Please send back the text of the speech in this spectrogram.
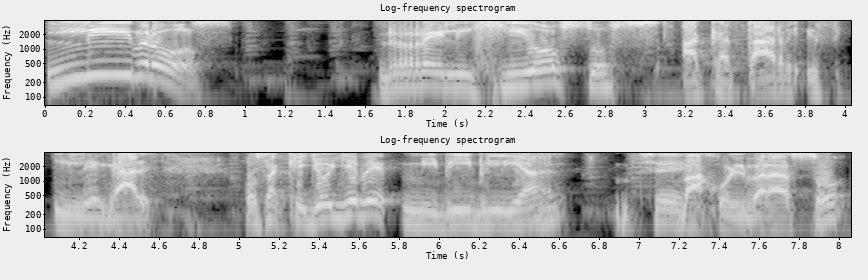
Libros religiosos a Qatar es ilegal. O sea, que yo lleve mi Biblia bajo el brazo,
